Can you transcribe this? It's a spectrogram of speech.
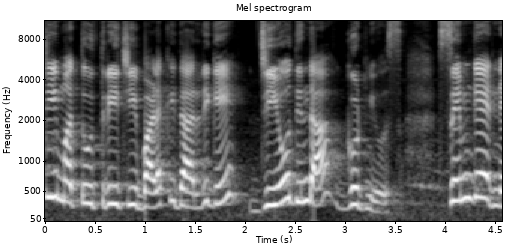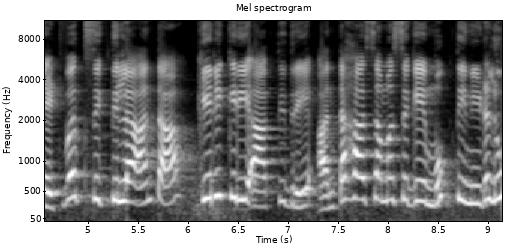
ಜಿ ಮತ್ತು ತ್ರೀ ಜಿ ಬಳಕೆದಾರರಿಗೆ ಜಿಯೋದಿಂದ ಗುಡ್ ನ್ಯೂಸ್. ಸಿಮ್ಗೆ ನೆಟ್ವರ್ಕ್ ಸಿಗ್ತಿಲ್ಲ ಅಂತ ಕಿರಿಕಿರಿ ಆಗ್ತಿದ್ರೆ ಅಂತಹ ಸಮಸ್ಯೆಗೆ ಮುಕ್ತಿ ನೀಡಲು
